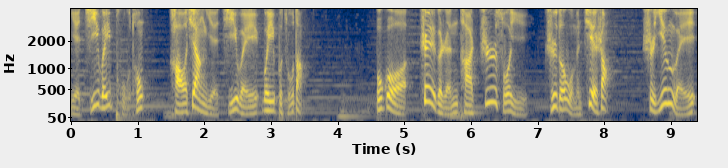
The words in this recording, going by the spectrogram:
也极为普通，好像也极为微不足道。不过这个人他之所以值得我们介绍。是因为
